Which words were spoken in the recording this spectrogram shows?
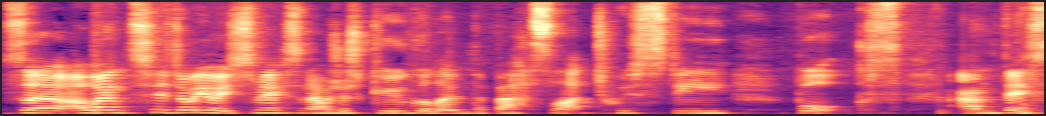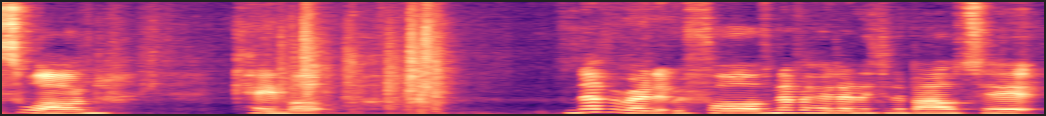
So I went to WH Smith's and I was just googling the best like twisty books and this one came up. Never read it before, I've never heard anything about it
